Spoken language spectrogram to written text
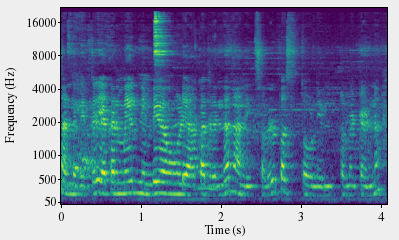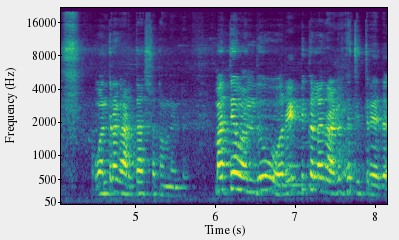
ಸಣ್ಣಗಿತ್ತು ಯಾಕಂದ್ರೆ ಮೇಲೆ ನಿಂಬೆ ಹುಳಿ ಹಾಕೋದ್ರಿಂದ ನಾನು ಈಗ ಸ್ವಲ್ಪ ತೊಗೊಂಡಿನಿ ಟೊಮೆಟೊ ಹಣ್ಣು. ಒಂದ್ರಾಗ ಅರ್ಧ ಅಷ್ಟು ತೊಗೊಂಡಿನಿ. ಮತ್ತು ಒಂದು ರೆಡ್ ಕಲರ್ ಆಗಕತ್ತಿತ್ರಿ ಅದು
